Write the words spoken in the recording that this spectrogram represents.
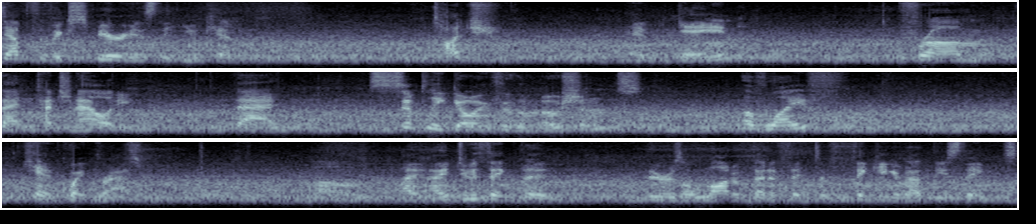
depth of experience that you can touch and gain from that intentionality that simply going through the motions of life can't quite grasp. Um, I, I do think that there is a lot of benefit to thinking about these things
